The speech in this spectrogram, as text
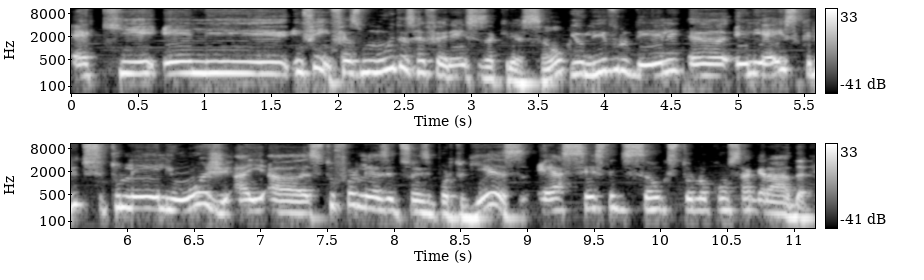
é que ele, enfim, fez muitas referências à criação e o livro dele, uh, ele é escrito, se tu lê ele hoje, a, a, se tu for ler as edições em português, é a sexta edição que se tornou consagrada.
